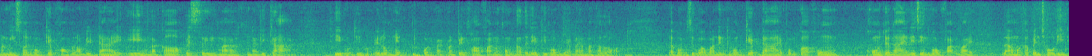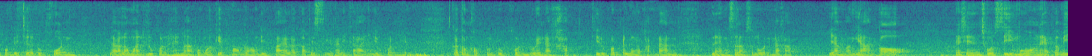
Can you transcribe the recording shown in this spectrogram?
มันมีส่วนที่ผมเก็บหอมรอมริบได้เอง แล้วก็ไปซื้อมาก็คือนาฬิกา ที่ผมที่ผมได้ลงเห็นทุกคนไปมันเป็นความฝันของผมตั้งแต่เด็กที่ผมอยากได้มาตลอด แล้วผมรู้สึกว่าวันหนึ่งที่ผมเก็บได้ ผมก็คงคงจะได้ในสิ่งที่ผมฝันไว้ แล้วมันก็เป็นโชคดีที่ผมได้เจอทุกคน แล้วรางวัลที่ทุกคนให้มา ผมก็เก็บหอมรอมริบไป แล้วก็ไปซื้อนาฬิกาที่ทุกคนเห็น ก็ต้องขอบคุณทุกคนด้วยนะครับ ที่ทุกคนเป็นแรงผลักดันแรงสนับสนุนนะครับ อย่างบางอย่างก็ อย่างเช่นชุดสีม่วงเนี่ยก็มี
